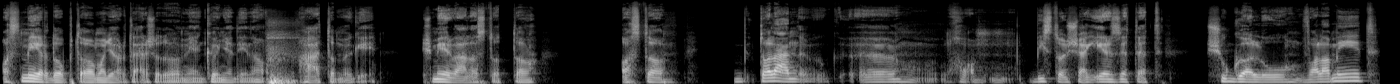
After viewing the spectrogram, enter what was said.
azt miért dobta a magyar társadalom ilyen könnyedén a háta mögé? És miért választotta azt a talán ha biztonságérzetet sugalló valamit,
